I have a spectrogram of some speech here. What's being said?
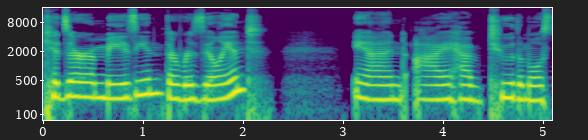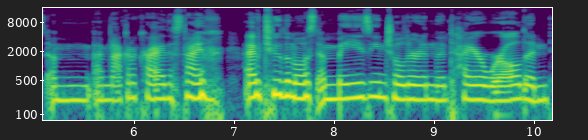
kids are amazing. They're resilient. And I have two of the most, um, I'm not going to cry this time. I have two of the most amazing children in the entire world. And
